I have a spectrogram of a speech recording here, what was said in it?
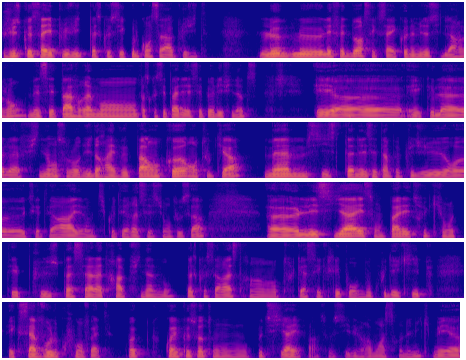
juste que ça aille plus vite parce que c'est cool quand ça va plus vite. Le, le- l'effet de bord, c'est que ça économise aussi de l'argent, mais c'est pas vraiment parce que c'est pas les, c'est pas les FinOps et, euh, et que la, la finance aujourd'hui ne drive pas encore, en tout cas, même si cette année c'est un peu plus dur, euh, etc. Il y a un petit côté récession, tout ça. Euh, les CI sont pas les trucs qui ont été plus passés à la trappe finalement, parce que ça reste un truc assez clé pour beaucoup d'équipes et que ça vaut le coup en fait. Quoi, que quel que soit ton coût de CI, enfin, c'est aussi il est vraiment astronomique, mais euh,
